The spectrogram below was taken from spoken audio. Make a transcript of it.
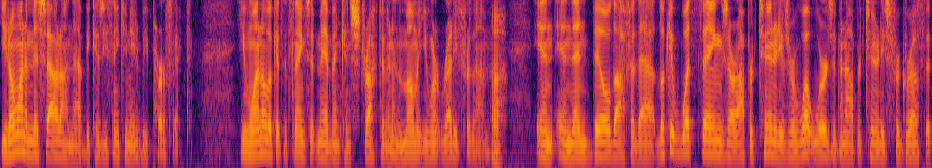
You don't want to miss out on that because you think you need to be perfect. You want to look at the things that may have been constructive, and in the moment you weren't ready for them and and then build off of that. Look at what things are opportunities or what words have been opportunities for growth that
